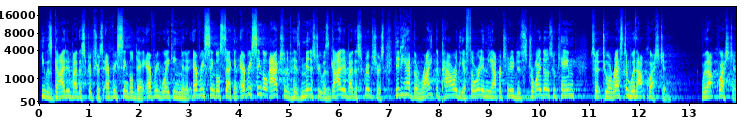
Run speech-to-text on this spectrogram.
He was guided by the scriptures every single day, every waking minute, every single second, every single action of his ministry was guided by the scriptures. Did he have the right, the power, the authority, and the opportunity to destroy those who came to, to arrest him? Without question. Without question.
